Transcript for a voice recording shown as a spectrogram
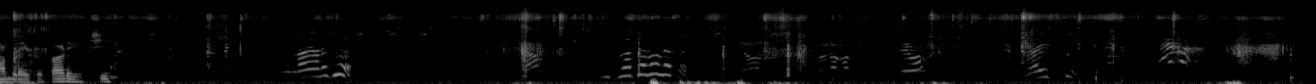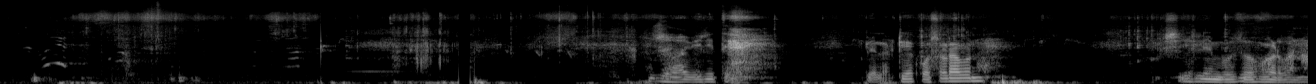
આપણે તો પાડવી જ છીએ. જો આવી રીતે પેલા ટેકો ચડાવવાનો, પછી લીંબુ જો વાળવાનો.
